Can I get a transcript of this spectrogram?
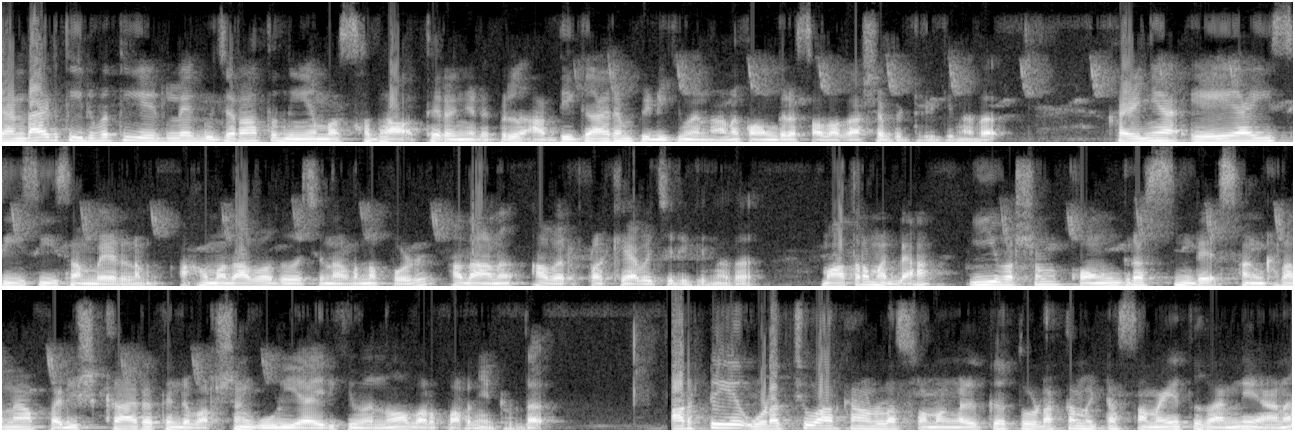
രണ്ടായിരത്തി ഇരുപത്തിയേഴിലെ ഗുജറാത്ത് നിയമസഭാ തിരഞ്ഞെടുപ്പിൽ അധികാരം പിടിക്കുമെന്നാണ് കോൺഗ്രസ് അവകാശപ്പെട്ടിരിക്കുന്നത്. കഴിഞ്ഞ എ സമ്മേളനം അഹമ്മദാബാദ് വെച്ച് നടന്നപ്പോൾ അതാണ് അവർ പ്രഖ്യാപിച്ചിരിക്കുന്നത്. മാത്രമല്ല ഈ വർഷം കോൺഗ്രസിന്റെ സംഘടനാ പരിഷ്കാരത്തിന്റെ വർഷം കൂടിയായിരിക്കുമെന്നും അവർ പറഞ്ഞിട്ടുണ്ട്. പാർട്ടിയെ ഉടച്ചു വാർക്കാനുള്ള ശ്രമങ്ങൾക്ക് തുടക്കമിട്ട സമയത്ത് തന്നെയാണ്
